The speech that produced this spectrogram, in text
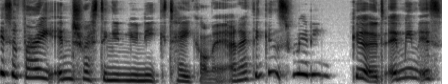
it's a very interesting and unique take on it, and I think it's really good. I mean, it's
